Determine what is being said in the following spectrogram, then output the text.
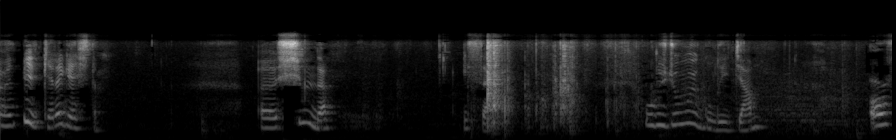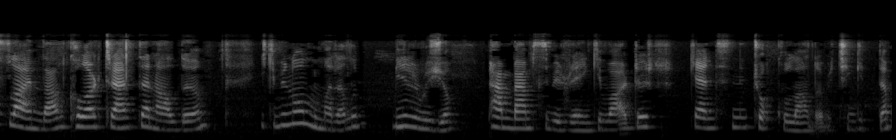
Evet bir kere geçtim. Ee, şimdi ise rujumu uygulayacağım. Oriflame'dan Color Trend'den aldığım 2010 numaralı bir rujum. Pembemsi bir rengi vardır. Kendisini çok kullandığım için gittim.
